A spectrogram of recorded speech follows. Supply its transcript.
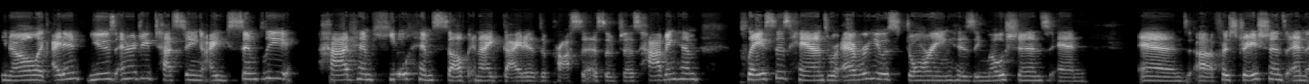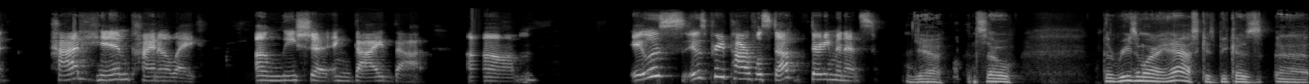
you know? Like i didn't use energy testing. I simply had him heal himself and i guided the process of just having him place his hands wherever he was storing his emotions and and uh, frustrations and had him kind of like unleash it and guide that. Um it was it was pretty powerful stuff 30 minutes. Yeah and so the reason why i ask is because uh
